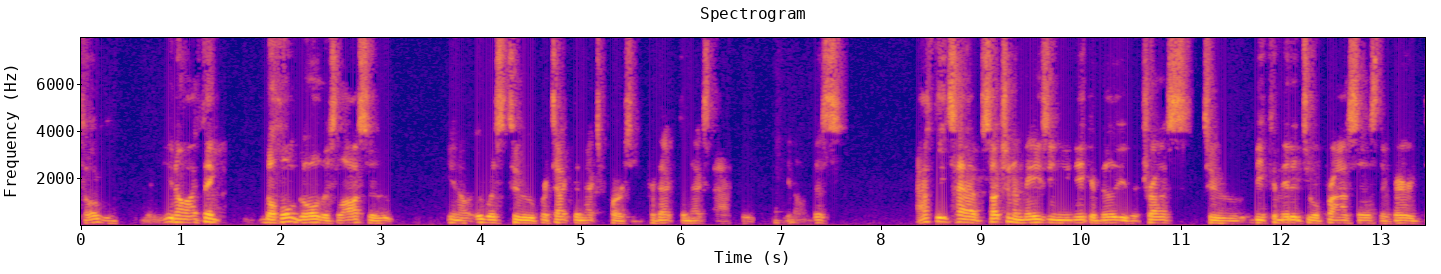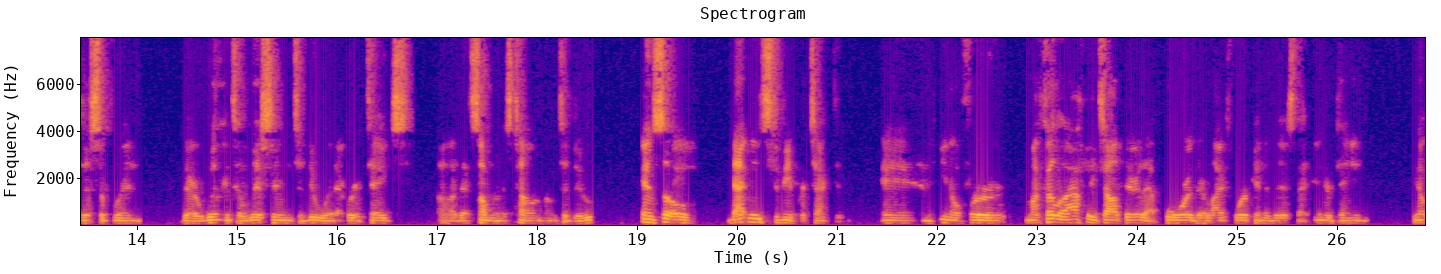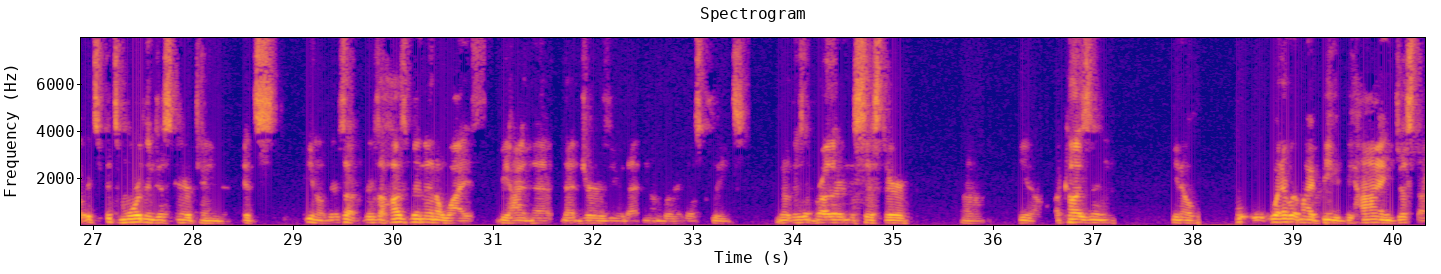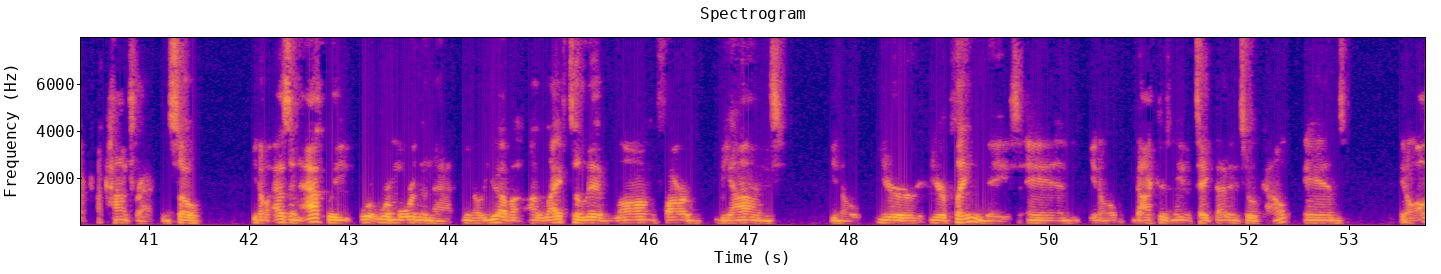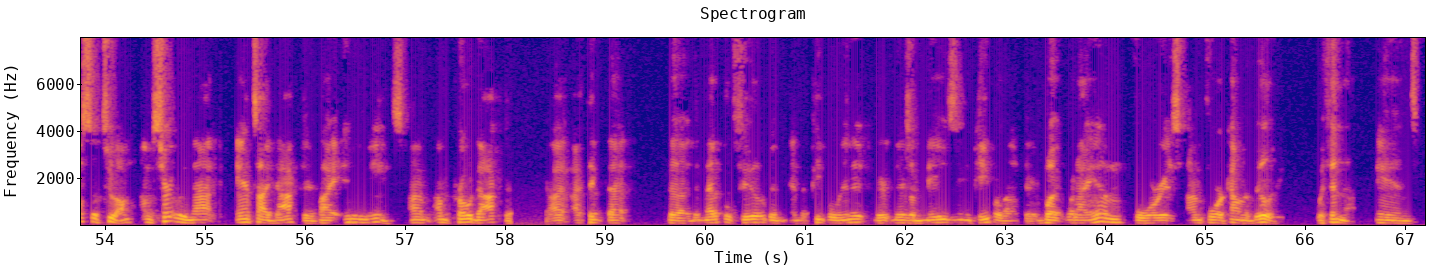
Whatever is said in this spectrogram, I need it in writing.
Totally. You know, I think the whole goal of this lawsuit, you know, it was to protect the next person, protect the next athlete. You know, this athletes have such an amazing, unique ability to trust, to be committed to a process. They're very disciplined. They're willing to listen, to do whatever it takes uh, that someone is telling them to do. And so that needs to be protected. And, you know, for my fellow athletes out there that pour their life work into this, that entertain, you know, it's, it's more than just entertainment. It's, you know, there's a, there's a husband and a wife behind that, that jersey or that number or those cleats. You know, there's a brother and a sister, uh, you know, a cousin, you know, whatever it might be behind just a, a contract. And so, you know, as an athlete, we're, we're more than that. You know, you have a, a, life to live long, far beyond, you know, your your playing days, and you know, doctors need to take that into account. And you know, also too, I'm I'm certainly not anti-doctor by any means. I'm I'm pro-doctor. I, I think that the the medical field and, and the people in it, there, there's amazing people out there. But what I am for is I'm for accountability within that, and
